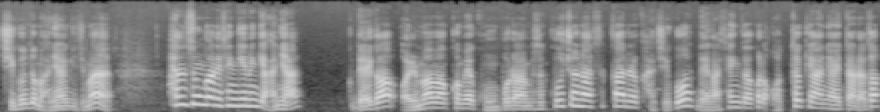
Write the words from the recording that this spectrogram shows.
지금도 많이 하기지만 한순간에 생기는 게 아니야. 내가 얼마만큼의 공부를 하면서 꾸준한 습관을 가지고 내가 생각을 어떻게 하냐에 따라서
